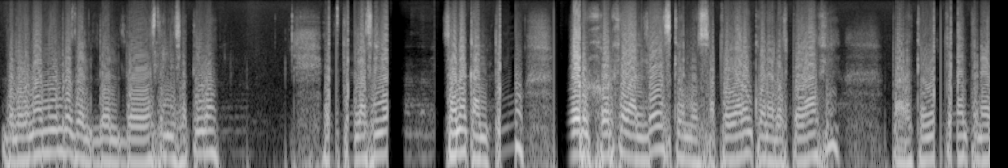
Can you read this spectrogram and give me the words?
de los demás miembros de esta iniciativa. Este, la señora Sana Cantú, por Jorge Valdés, que nos apoyaron con el hospedaje para que ellos puedan tener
